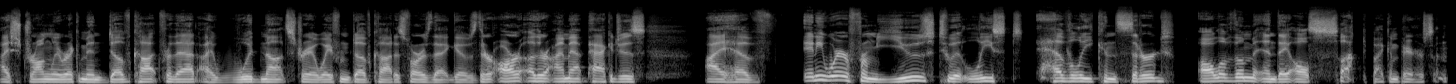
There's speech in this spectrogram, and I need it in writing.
I strongly recommend Dovecot for that. I would not stray away from Dovecot as far as that goes. There are other IMAP packages I have anywhere from used to at least heavily considered all of them, and they all sucked by comparison.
